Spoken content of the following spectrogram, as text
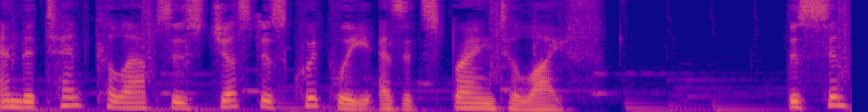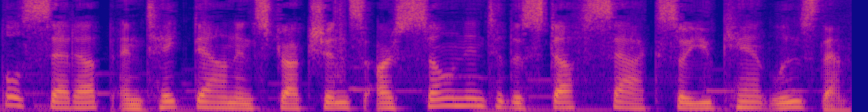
and the tent collapses just as quickly as it sprang to life. The simple setup and takedown instructions are sewn into the stuff sack so you can't lose them.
